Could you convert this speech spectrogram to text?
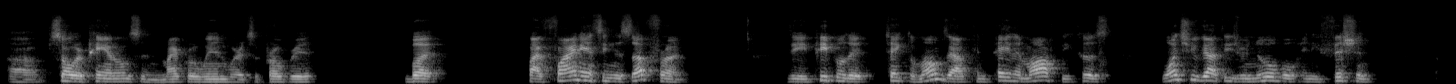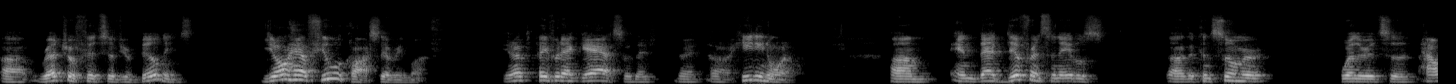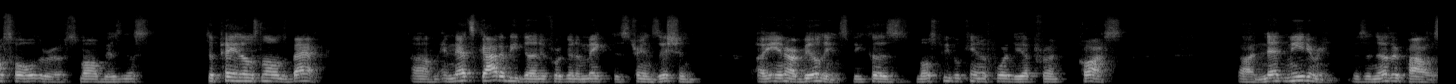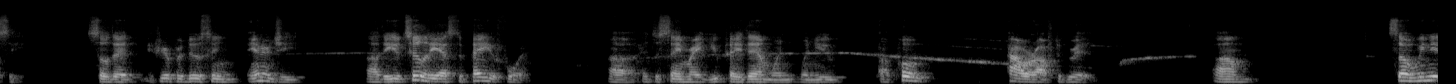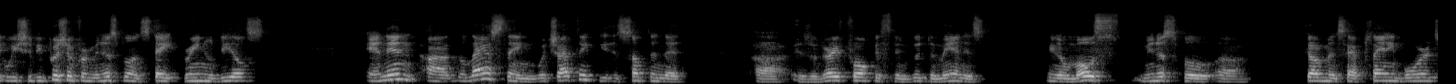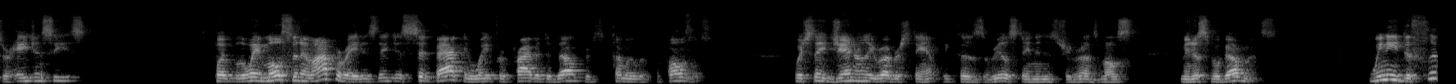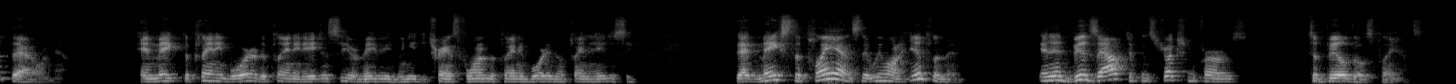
uh, solar panels and micro wind where it's appropriate. But by financing this upfront, the people that take the loans out can pay them off because once you've got these renewable and efficient uh, retrofits of your buildings, you don't have fuel costs every month. You don't have to pay for that gas or that, that uh, heating oil. Um, and that difference enables uh, the consumer, whether it's a household or a small business, to pay those loans back. Um, and that's got to be done if we're going to make this transition uh, in our buildings because most people can't afford the upfront costs. Uh, net metering is another policy so that if you're producing energy, uh, the utility has to pay you for it uh, at the same rate you pay them when, when you uh, pull power off the grid. Um, so we need, we should be pushing for municipal and state Green New Deals. And then uh, the last thing, which I think is something that uh, is a very focused and good demand is, you know, most municipal uh, governments have planning boards or agencies. But the way most of them operate is they just sit back and wait for private developers to come in with proposals, which they generally rubber stamp because the real estate industry runs most municipal governments. We need to flip that on now and make the planning board or the planning agency, or maybe we need to transform the planning board into a planning agency that makes the plans that we want to implement and then bids out to construction firms to build those plans.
